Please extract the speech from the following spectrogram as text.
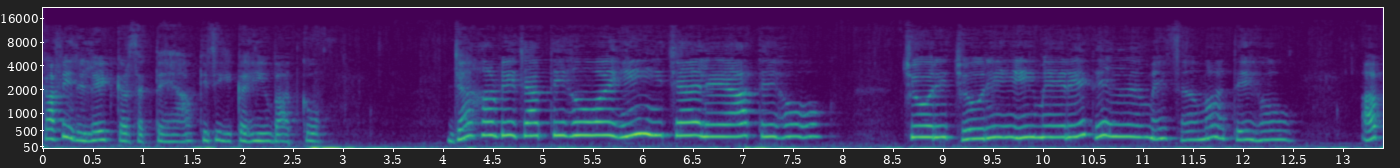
काफ़ी रिलेट कर सकते हैं आप किसी की कही बात को। जहाँ भी जाते हो, वहीं चले आते हो। चोरी चोरी मेरे दिल में समाते हो। अब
